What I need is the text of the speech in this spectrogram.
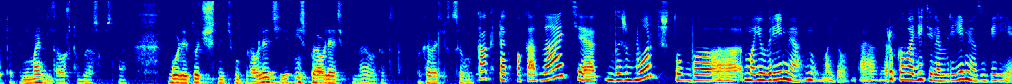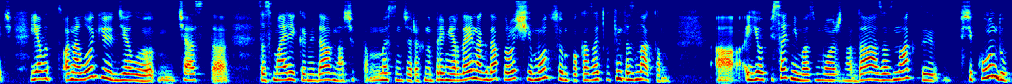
это понимать для того, чтобы, собственно, более точечно этим управлять и исправлять, да, вот этот показатель в целом. Как так показать э, дэшборд, чтобы мое время, ну, мое, да, руководителя время сберечь? Я вот аналогию делаю часто со смайликами, да, в наших там мессенджерах, например, да, иногда проще эмоцию показать каким-то знаком. А, ее описать невозможно, да, за знак ты в секунду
